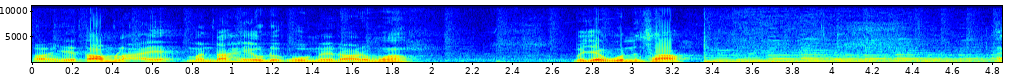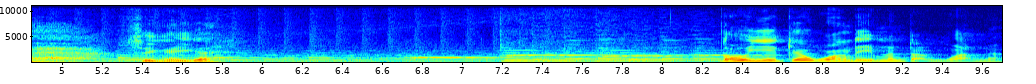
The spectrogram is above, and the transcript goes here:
Rồi vậy tóm lại mình đã hiểu được quân này rồi đúng không? Bây giờ quýnh sao? À, suy nghĩ coi. Đối với cái quan điểm đánh trận của anh á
